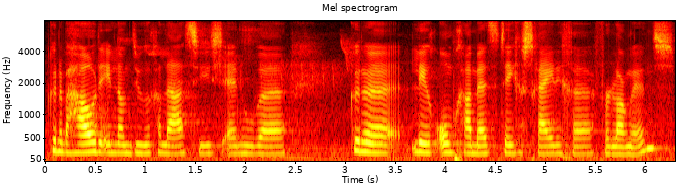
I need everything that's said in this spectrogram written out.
kunnen behouden in langdurige relaties. En hoe we kunnen leren omgaan met tegenstrijdige verlangens.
